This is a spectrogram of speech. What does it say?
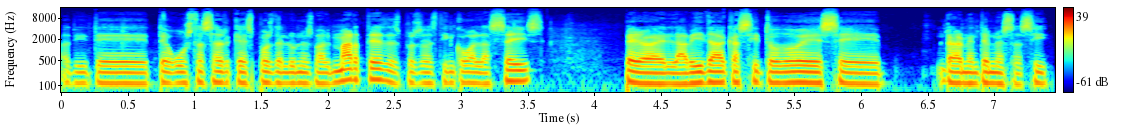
A ti te, te gusta saber que después del lunes va el martes, después de las 5 va a las 6, pero en la vida casi todo es eh, realmente no es así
